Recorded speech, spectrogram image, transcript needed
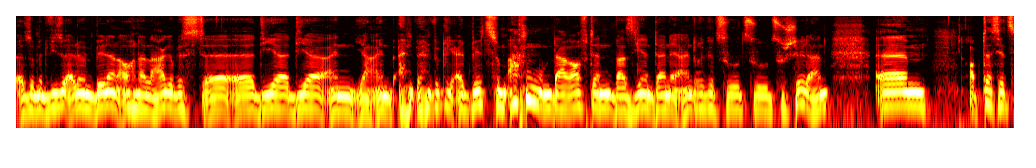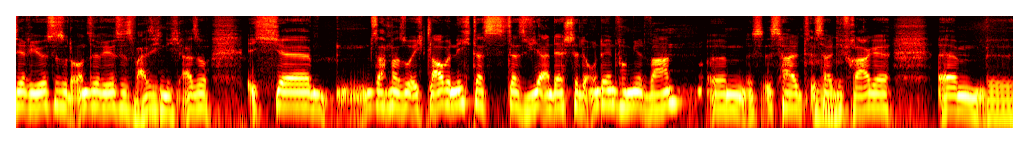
also mit visuellen Bildern auch in der Lage bist, äh, äh, dir, dir ein, ja, ein, ein, wirklich ein Bild zu machen, um darauf dann basierend deine Eindrücke zu, zu, zu schildern. Ähm, ob das jetzt seriös ist oder unseriös ist, weiß ich nicht. Also ich äh, sag mal so, ich glaube nicht, dass, dass wir an der Stelle unterinformiert waren. Ähm, es ist halt, ist halt die Frage, ähm, äh,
